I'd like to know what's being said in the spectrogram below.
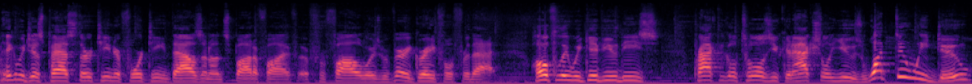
I think we just passed 13 or 14,000 on Spotify for followers. We're very grateful for that. Hopefully, we give you these practical tools you can actually use. What do we do?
